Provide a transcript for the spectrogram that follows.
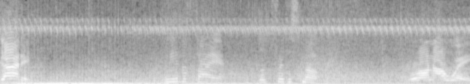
Got it. We have a fire. Look for the smoke. We're on our way.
